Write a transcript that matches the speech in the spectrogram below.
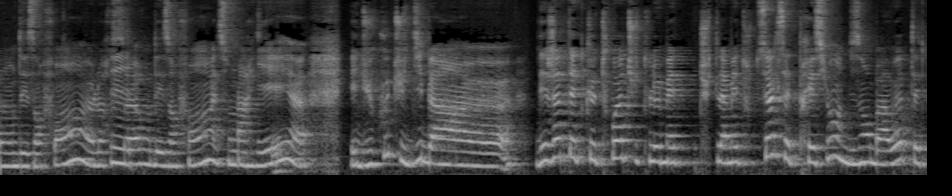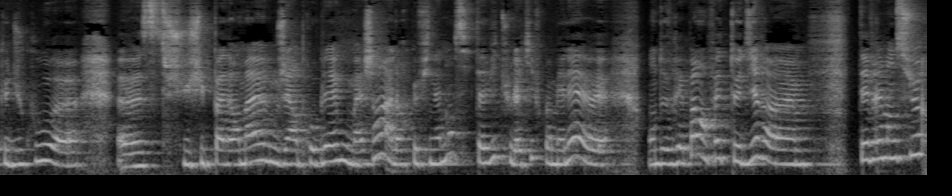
ont des enfants, leurs mm. sœurs ont des enfants, elles sont mariées euh, et du coup, tu te dis, ben, euh, déjà, peut-être que toi, tu te, le mets, tu te la mets toute seule, cette pression, en te disant, bah ouais, peut-être que du coup, euh, je, suis pas normale ou j'ai un problème ou machin. Alors que finalement, si ta vie, tu la kiffes comme elle est, on devrait pas, en fait, te dire, t'es vraiment sûre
